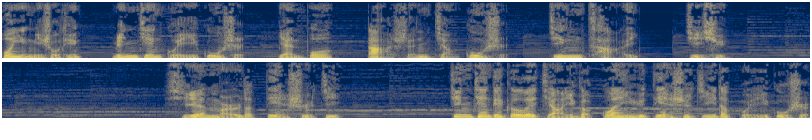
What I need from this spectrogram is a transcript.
欢迎你收听民间诡异故事演播，大神讲故事，精彩继续。邪门的电视机，今天给各位讲一个关于电视机的诡异故事。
